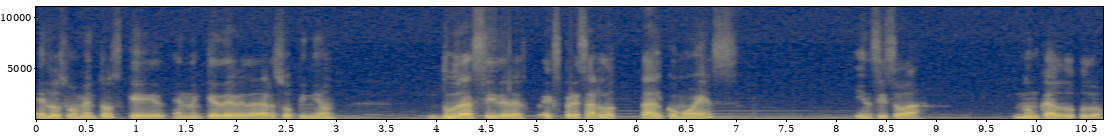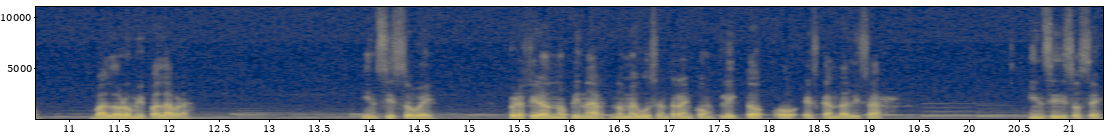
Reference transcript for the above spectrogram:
En los momentos que, en que debe dar su opinión, ¿dudas si debe expresarlo tal como es. Inciso A. Nunca dudo, valoro mi palabra. Inciso B. Prefiero no opinar, no me gusta entrar en conflicto o escandalizar. Inciso C.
